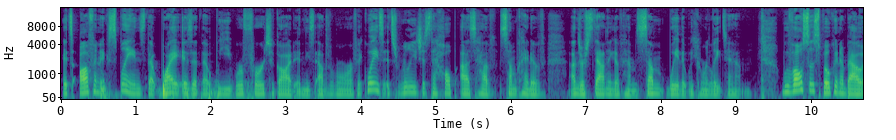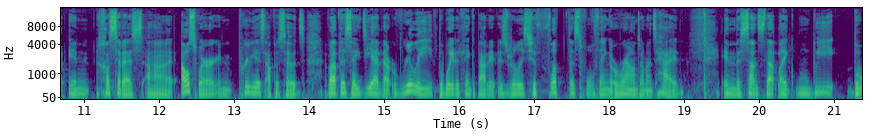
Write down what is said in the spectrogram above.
it's often explains that why is it that we refer to God in these anthropomorphic ways? It's really just to help us have some kind of understanding of Him, some way that we can relate to Him. We've also spoken about in Chassidus uh, elsewhere in previous episodes about this idea that really the way to think about it is really to flip the this whole thing around on its head in the sense that like we the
